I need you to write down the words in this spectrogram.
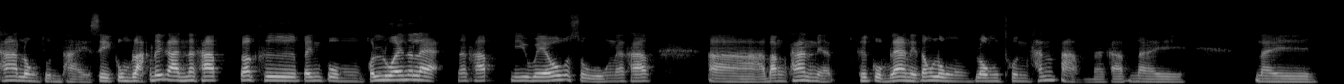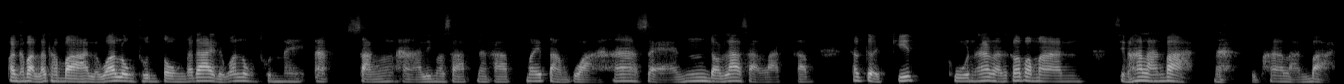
ชาติลงทุนไทย 4 กลุ่มหลักด้วยกันนะครับ ก็คือเป็นกลุ่มคนรวยนั่นแหละนะครับ มีเวลสูงนะครับาบางท่านเนี่ยคือกลุ่มแรกเนี่ยต้องลงลงทุนขั้นต่ำนะครับในในพันธบัตรรัฐบาล หรือว่าลงทุนตรงก็ได้ หรือว่าลงทุนในอสังหาริมทรัพย์นะครับ ไม่ต่ำกว่า 5 0 0แสนดอลลาร์สหรัฐครับ ถ้าเกิดคิดคูณ5้านก็ประมาณ 15 ล้านบาทนะ15 ล้านบาท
